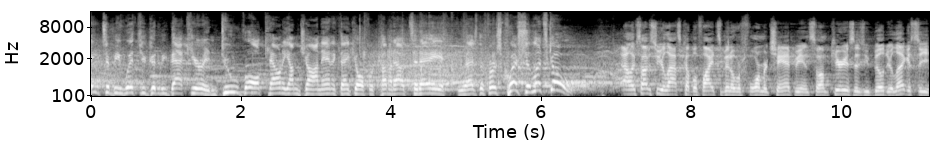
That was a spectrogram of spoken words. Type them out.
Great to be with you. Good to be back here in Duval County. I'm Jon Anik. Thank you all for coming out today. Who has the first question? Let's go. Alex, obviously your last couple fights have been over former champions, so I'm curious as you build your legacy,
